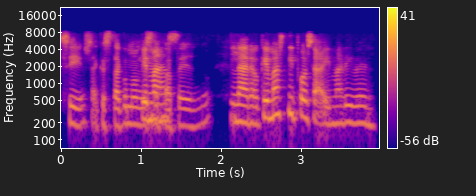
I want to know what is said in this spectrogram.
sí. O sea, que está como en ese papel, ¿no? Claro. ¿Qué más tipos hay, Maribel?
